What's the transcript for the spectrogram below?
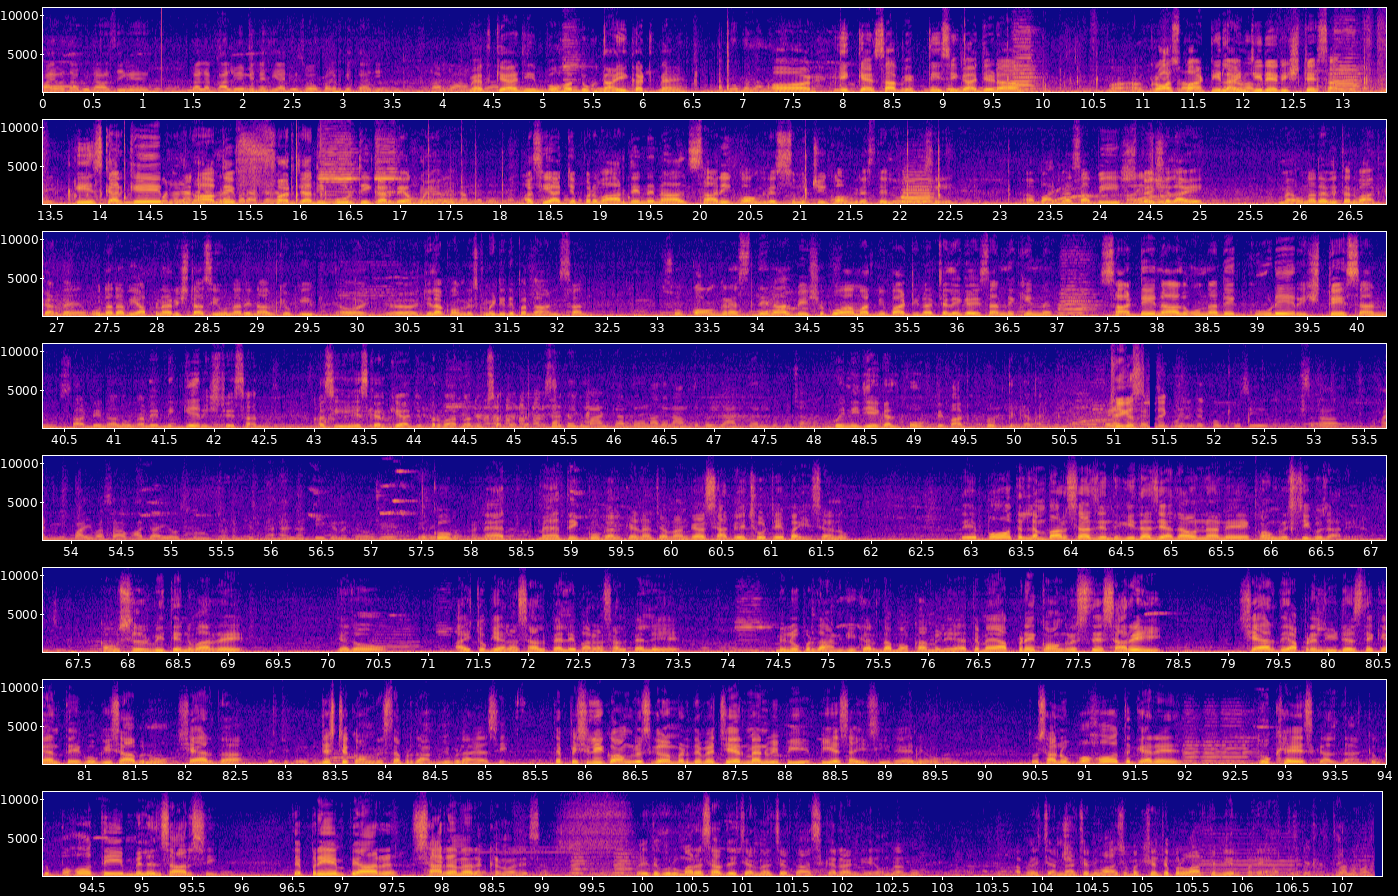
ਬਾਈਵਾ ਸਾਹਿਬ ਵੀ ਨਾਲ ਸੀਗੇ। ਕੱਲ ਕੱਲ ਵੀ ਮਿਲੇ ਸੀ, ਅੱਜ ਵੀ ਸੋਗ ਪ੍ਰਗਟ ਕੀਤਾ ਜੀ। ਮੈਂ ਤਾਂ ਕਿਹਾ ਜੀ, ਬਹੁਤ ਦੁਖਦਾਈ ਘਟਨਾ ਹੈ ਔਰ ਇੱਕ ਐਸਾ ਵਿਅਕਤੀ ਸੀਗਾ ਜਿਹੜਾ ਕ੍ਰਾਸ ਪਾਰਟੀ ਲਾਈਨ ਜਿਹਦੇ ਰਿਸ਼ਤੇ ਸਨ। ਇਸ ਕਰਕੇ ਆਪਦੇ ਫਰਜ਼ਾਂ ਦੀ ਪੂਰਤੀ ਕਰਦਿਆਂ ਹੋਇਆਂ ਅਸੀਂ ਅੱਜ ਪਰਿਵਾਰ ਦੇ ਨਾਲ ਸਾਰੀ ਕਾਂਗਰਸ, ਸਮੁੱਚੀ ਕਾਂਗਰਸ ਦੇ ਲੋਕ ਅਸੀਂ ਬਾਜਵਾ ਸਾਹਿਬ ਵੀ ਸਪੈਸ਼ਲ ਆਏ। ਮੈਂ ਉਹਨਾਂ ਦਾ ਵੀ ਧੰਨਵਾਦ ਕਰਦਾ ਹਾਂ। ਉਹਨਾਂ ਦਾ ਵੀ ਆਪਣਾ ਰਿਸ਼ਤਾ ਸੀ ਉਹਨਾਂ ਦੇ ਨਾਲ ਕਿਉਂਕਿ ਜ਼ਿਲ੍ਹਾ ਕਾਂਗਰਸ ਕਮੇਟੀ ਦੇ ਪ੍ਰਧਾਨ ਸਨ। ਸੋ ਕਾਂਗਰਸ ਦੇ ਨਾਲ ਬੇਸ਼ੱਕ ਉਹ ਆਮ ਆਦਮੀ ਪਾਰਟੀ ਨਾਲ ਚਲੇ ਗਏ ਸਨ ਲੇਕਿਨ ਸਾਡੇ ਨਾਲ ਉਹਨਾਂ ਦੇ ਗੂੜੇ ਰਿਸ਼ਤੇ ਸਨ ਸਾਡੇ ਨਾਲ ਉਹਨਾਂ ਦੇ ਨਿੱਘੇ ਰਿਸ਼ਤੇ ਸਨ। ਅਸੀਂ ਇਸ ਕਰਕੇ ਅੱਜ ਪਰਿਵਾਰ ਨਾਲ ਦੁੱਖ ਸਾਂਝਾ ਕਰ ਰਹੇ ਹਾਂ। ਸਰ ਕੋਈ ਡਿਮਾਂਡ ਕਰਦੇ ਉਹਨਾਂ ਦੇ ਨਾਮ ਤੇ ਕੋਈ ਯਾਦਗਾਰੀ ਜਾਂ ਕੁਛ ਕੋਈ ਨਹੀਂ ਜੀ ਇਹ ਗੱਲ ਭੋਗ ਤੇ ਬਾਅਦ ਭੋਗ ਤੇ ਕਰਾਂਗੇ ਠੀਕ ਹੈ ਸਰ। ਦੇਖੋ ਤੁਸੀਂ ਹਾਂਜੀ ਬਾਈਵਾ ਸਾਹਿਬ ਅੱਜ ਆਏ ਸੋਗ ਪ੍ਰਗਟ ਕੀਤਾ ਹੈ ਜਾਂ ਕੀ ਕਹਿਣਾ ਚਾਹੋਗੇ? ਦੇਖੋ ਮੈਂ ਮੈਂ ਤੇ ਇੱਕੋ ਗੱਲ ਕਹਿਣਾ ਚਾਹਾਂਗਾ ਸਾਡੇ ਛੋਟੇ ਭਾਈ ਸਨ ਤੇ ਬਹੁਤ ਲੰਬਾ ਅਰਸਾ ਜ਼ਿੰਦਗੀ ਦਾ ਜ਼ਿਆਦਾ ਉਹਨਾਂ ਨੇ ਕਾਂਗਰਸ 'ਚ ਹੀ ਗੁਜ਼ਾਰਿਆ ਜੀ। ਕਾਉਂਸਲਰ ਵੀ ਤਿੰਨ ਵਾਰ ਰਹੇ। ਜਦੋਂ ਅੱਜ ਤੋਂ 11 ਸਾਲ ਪਹਿਲੇ 12 ਸਾਲ ਪਹਿਲੇ ਮੈਨੂੰ ਪ੍ਰਧਾਨਗੀ ਕਰਨ ਦਾ ਮੌਕਾ ਮਿਲਿਆ ਤੇ ਮੈਂ ਆਪਣੇ ਕਾਂਗਰਸ ਦੇ ਸਾਰੇ ਹੀ ਸ਼ਹਿਰ ਦੇ ਆਪਣੇ ਲੀਡਰਸ ਦੇ ਕਹਿਣ ਤੇ ਗੋਗੀ ਸਾਹਿਬ ਨੂੰ ਸ਼ਹਿਰ ਦਾ ਡਿਸਟ੍ਰਿਕਟ ਕਾਂਗਰਸ ਦਾ ਪ੍ਰਧਾਨ ਵੀ ਬਣਾਇਆ ਸੀ ਤੇ ਪਿਛਲੀ ਕਾਂਗਰਸ ਗਵਰਨਮੈਂਟ ਦੇ ਵਿੱਚ ਚੇਅਰਮੈਨ ਵੀ ਪੀਐਸਆਈ ਸੀ ਰਹੇ ਨੇ ਉਹ। ਤੋ ਸਾਨੂੰ ਬਹੁਤ ਗਹਿਰੇ ਦੁੱਖ ਹੈ ਇਸ ਗੱਲ ਦਾ, ਕਿਉਂਕਿ ਬਹੁਤ ਹੀ ਮਿਲਨਸਾਰ ਸੀ ਤੇ ਪ੍ਰੇਮ ਪਿਆਰ ਸਾਰਿਆਂ ਨਾਲ ਰੱਖਣ ਵਾਲੇ ਸਨ। ਇਹ ਤੇ ਗੁਰੂ ਮਹਾਰਾਜ ਸਾਹਿਬ ਦੇ ਚਰਨਾਂ 'ਚ ਅਰਦਾਸ ਕਰਾਂਗੇ, ਉਹਨਾਂ ਨੂੰ ਆਪਣੇ ਚਰਨਾਂ 'ਚ ਨਿਵਾਸ ਬਖਸ਼ਣ ਤੇ ਪਰਿਵਾਰ ਤੇ ਮਿਹਰ ਭਰੇ ਹੱਥ ਰੱਖਣ। ਧੰਨਵਾਦ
